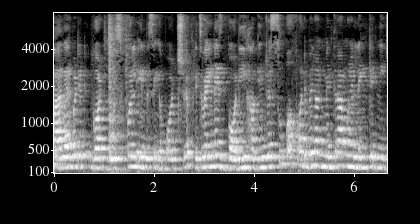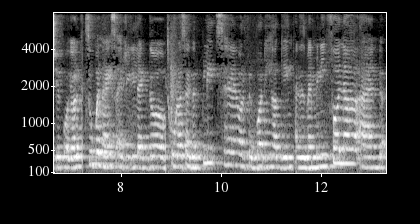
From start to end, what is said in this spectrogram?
बाद आए, but it got useful in the Singapore trip. It's a very nice Hugging Dress. Super affordable on Myntra. I'm going to link it niche for y'all. Super nice. I really like the Thora side pleats hai or full body hugging. And this is my mini furla and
